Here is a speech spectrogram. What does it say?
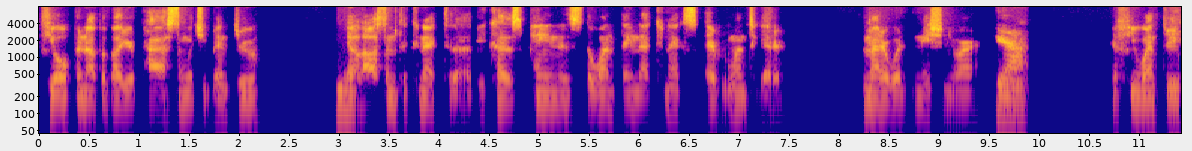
if you open up about your past and what you've been through, it allows them to connect to that because pain is the one thing that connects everyone together, no matter what nation you are. Yeah. If you went through a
